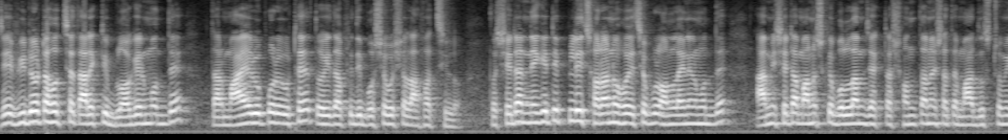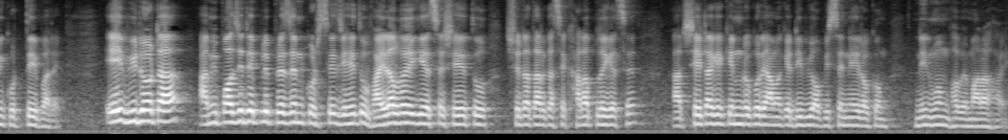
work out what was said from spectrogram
যে ভিডিওটা হচ্ছে তার একটি ব্লগের মধ্যে। তার মায়ের উপরে উঠে তহিদ আফ্রিদি বসে বসে লাফাচ্ছিল। তো সেটা নেগেটিভলি ছড়ানো হয়েছে পুরো অনলাইনের মধ্যে। আমি সেটা মানুষকে বললাম যে একটা সন্তানের সাথে মা দুষ্টমি করতেই পারে। এই ভিডিওটা আমি পজিটিভলি প্রেজেন্ট করছি। যেহেতু ভাইরাল হয়ে গিয়েছে, সেহেতু সেটা তার কাছে খারাপ লেগেছে। আর সেটাকে কেন্দ্র করে আমাকে ডিবি অফিসে নিয়ে এরকম নির্মমভাবে মারা হয়।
